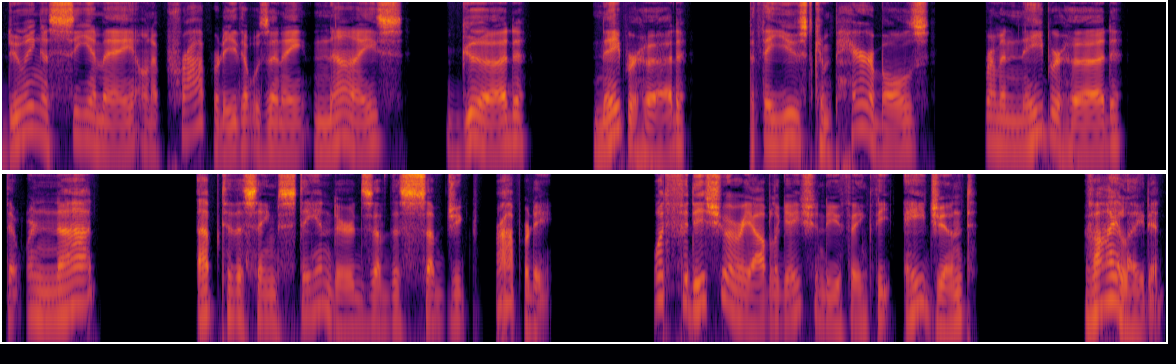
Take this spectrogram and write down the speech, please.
doing a CMA on a property that was in a nice, good neighborhood, but they used comparables from a neighborhood that were not up to the same standards of the subject property. What fiduciary obligation do you think the agent violated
